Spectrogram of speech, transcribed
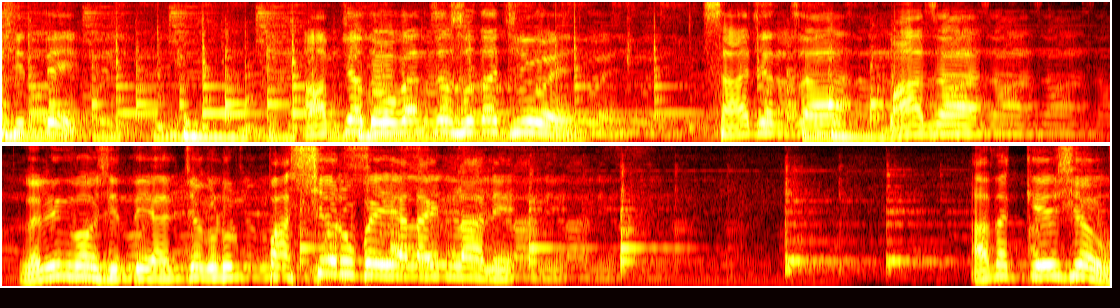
भाऊ शिंदे. आमच्या दोघांचा सुद्धा जीव आहे. साजनचा माझा ललित भाऊ शिंदे यांच्याकडून पाचशे रुपये या लाईनला आले. आता केशव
